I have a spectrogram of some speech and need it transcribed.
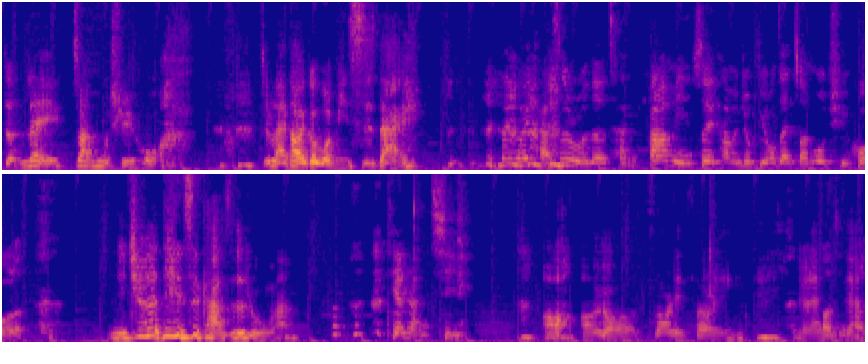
人类钻木取火，就来到一个文明时代。那因为卡式炉的产发明，所以他们就不用再钻木取火了。你确定是卡式炉吗？天然气。哦哦哟，sorry sorry，原来是这样，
